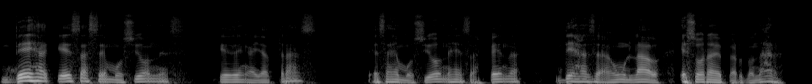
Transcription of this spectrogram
Deja que esas emociones queden allá atrás. Esas emociones, esas penas, déjalas a un lado. Es hora de perdonar.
